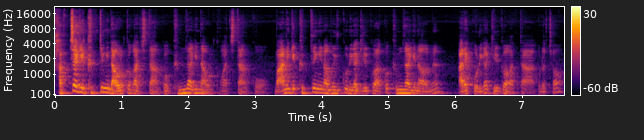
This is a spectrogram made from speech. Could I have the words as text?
갑자기 급등이 나올 것 같지도 않고, 급락이 나올 것 같지도 않고, 만약에 급등이 나오면 윗꼬리가 길 것 같고, 급락이 나오면 아랫꼬리가 길 것 같다. 그렇죠?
